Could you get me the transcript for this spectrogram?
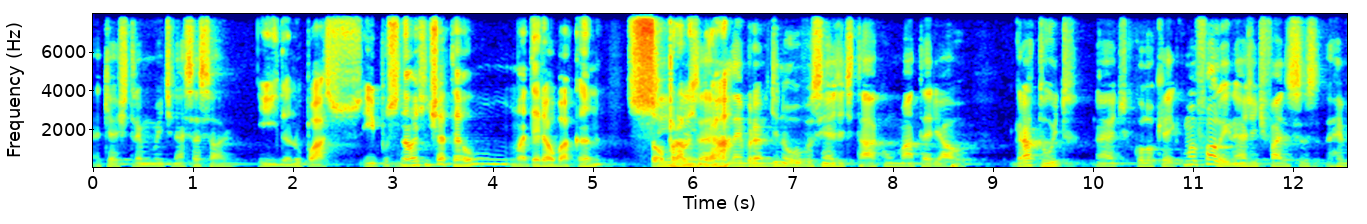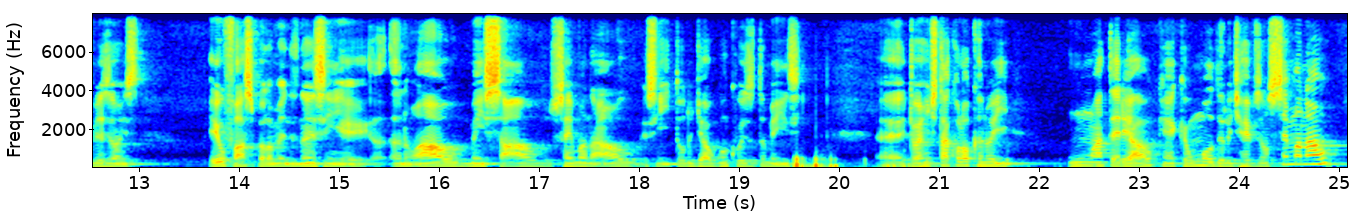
é que é extremamente necessário. E dando passos. E por sinal a gente até um material bacana, só para é, lembrar. lembrando de novo, assim, a gente está com material gratuito, né? A gente coloquei, como eu falei, né? A gente faz essas revisões, eu faço pelo menos, né? Assim, é, anual, mensal, semanal, assim, todo dia alguma coisa também, assim. É, então a gente está colocando aí um material que é, que é um modelo de revisão semanal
